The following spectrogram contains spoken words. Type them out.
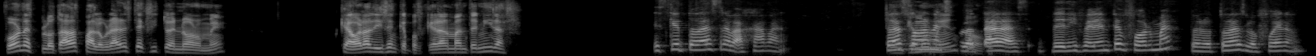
Fueron explotadas para lograr este éxito enorme que ahora dicen que pues que eran mantenidas. Es que todas trabajaban. Todas fueron explotadas de diferente forma, pero todas lo fueron.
